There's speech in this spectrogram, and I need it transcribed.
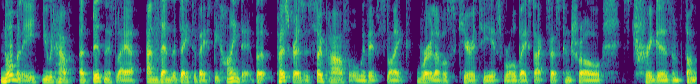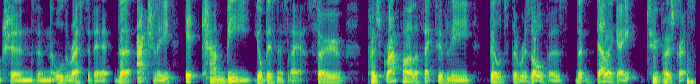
Normally, you would have a business layer and then the database behind it. But Postgres is so powerful with its like row level security, its role based access control, its triggers and functions, and all the rest of it that actually it can be your business layer. So PostGraphile effectively builds the resolvers that delegate to Postgres.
